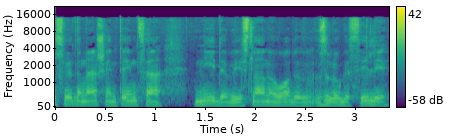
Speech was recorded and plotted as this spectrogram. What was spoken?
seveda naša intenca ni, da bi slano vodo zelo gasili. E,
